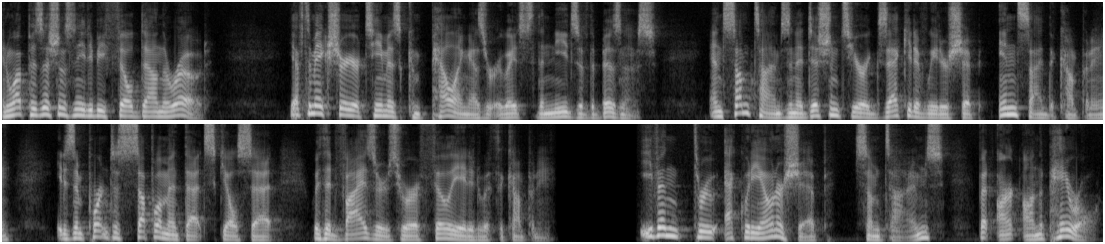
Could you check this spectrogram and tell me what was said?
and what positions need to be filled down the road? You have to make sure your team is compelling as it relates to the needs of the business. And sometimes, in addition to your executive leadership inside the company, it is important to supplement that skill set with advisors who are affiliated with the company. Even through equity ownership, sometimes, but aren't on the payroll.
